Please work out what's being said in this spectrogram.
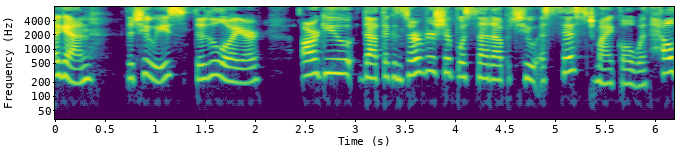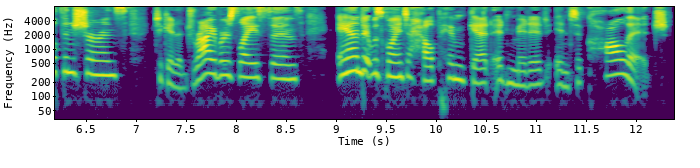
Again, the Tuohys, through the lawyer, argue that the conservatorship was set up to assist Michael with health insurance, to get a driver's license, and it was going to help him get admitted into college.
